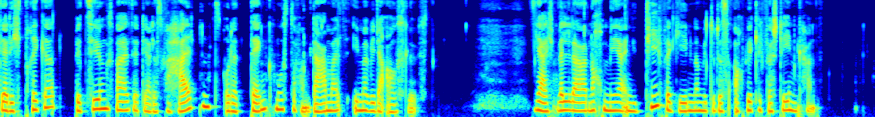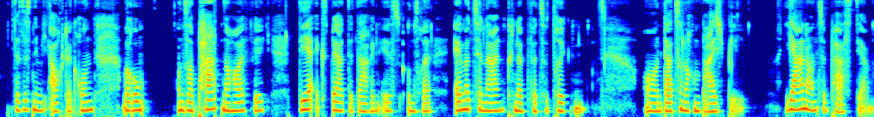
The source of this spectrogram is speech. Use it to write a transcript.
der dich triggert, beziehungsweise der das Verhaltens- oder Denkmuster von damals immer wieder auslöst. Ja, ich will da noch mehr in die Tiefe gehen, damit du das auch wirklich verstehen kannst. Das ist nämlich auch der Grund, warum unser Partner häufig der Experte darin ist, unsere emotionalen Knöpfe zu drücken. Und dazu noch ein Beispiel. Jana und Sebastian,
